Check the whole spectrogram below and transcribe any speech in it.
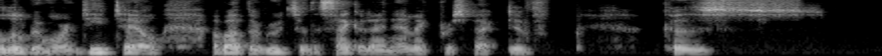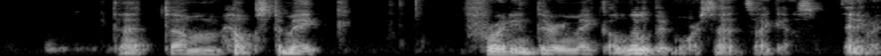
a little bit more detail about the roots of the psychodynamic perspective, because that um, helps to make Freudian theory make a little bit more sense, I guess. Anyway,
